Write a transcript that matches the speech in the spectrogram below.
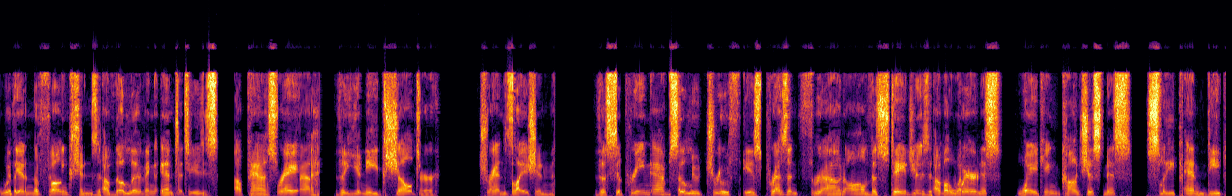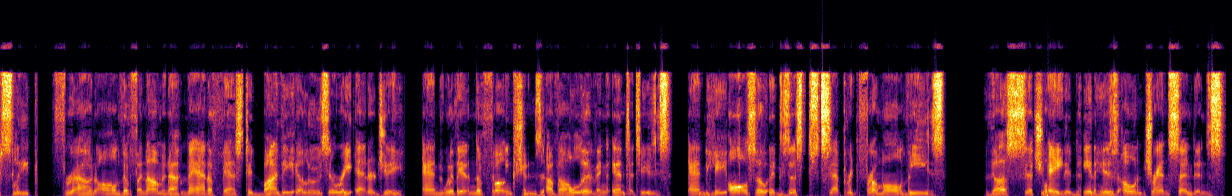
within the functions of the living entities, Apasraya, the unique shelter. Translation the Supreme Absolute Truth is present throughout all the stages of awareness, waking consciousness, sleep, and deep sleep, throughout all the phenomena manifested by the illusory energy, and within the functions of all living entities, and He also exists separate from all these. Thus situated in His own transcendence,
